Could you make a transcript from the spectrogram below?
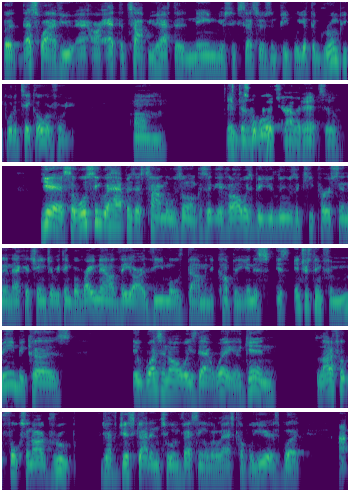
But that's why if you are at the top, you have to name your successors and people. You have to groom people to take over for you. Um, They've done So a we'll- good job of that too. yeah, so we'll see what happens as time moves on because it, it could always be you lose a key person and that could change everything. But right now, they are the most dominant company, and it's it's interesting for me because it wasn't always that way. Again, a lot of folks in our group have just got into investing over the last couple years, but I,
